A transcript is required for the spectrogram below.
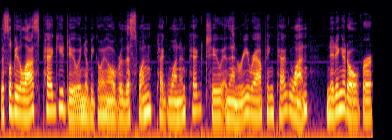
this will be the last peg you do and you'll be going over this one, peg 1 and peg 2, and then rewrapping peg 1, knitting it over,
